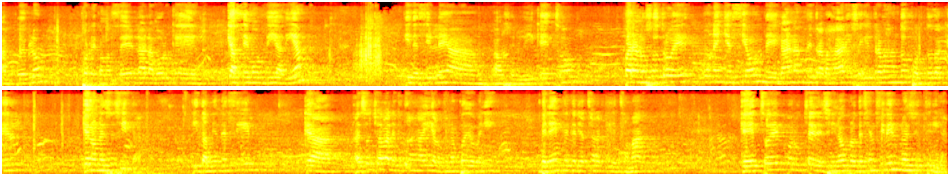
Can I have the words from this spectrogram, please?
al pueblo, por reconocer la labor que, que hacemos día a día y decirle a, José Luis que esto para nosotros es una inyección de ganas de trabajar y seguir trabajando por todo aquel que nos necesita. Y también decir que a, esos chavales que están ahí, a los que no han podido venir, Belén que quería estar aquí está mal, que esto es por ustedes, si no, protección civil no existiría.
